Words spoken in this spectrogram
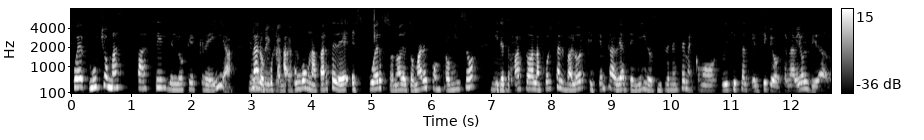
fue mucho más fácil de lo que creía. Claro, hubo una parte de esfuerzo, ¿no? De tomar el compromiso y de mm. tomar toda la fuerza, el valor que siempre había tenido. Simplemente, me, como tú dijiste al principio, se me había olvidado,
